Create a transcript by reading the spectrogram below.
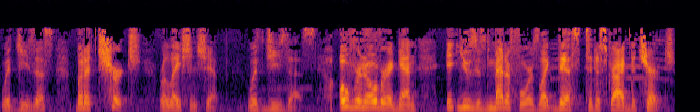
with Jesus, but a church relationship with Jesus. Over and over again, it uses metaphors like this to describe the church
